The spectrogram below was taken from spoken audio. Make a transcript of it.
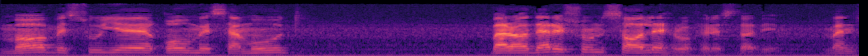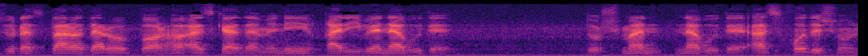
ما به سوی قوم سمود برادرشون صالح رو فرستادیم. منظور از برادر رو بارها عرض کردم یعنی غریبه نبوده دشمن نبوده از خودشون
